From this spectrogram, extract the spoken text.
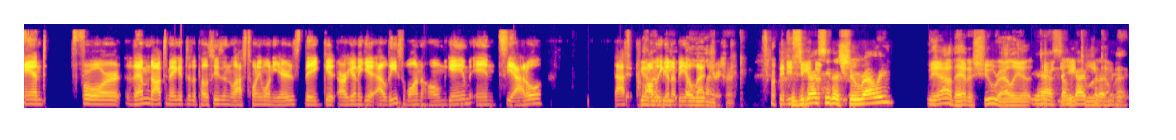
And for them not to make it to the postseason in the last 21 years, they get are going to get at least one home game in Seattle. That's It's gonna probably going to be electric. Did you Did see you guys the- see the shoe rally? Yeah, they had a shoe rally. At Yeah, some guy put a-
